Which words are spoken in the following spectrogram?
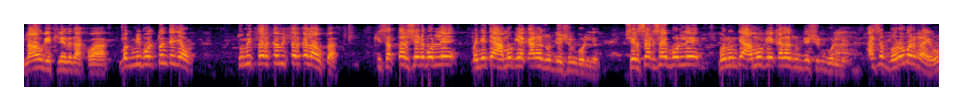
नाव घेतलेलं दाखवा. मग मी बोलतो ना त्याच्यावर. तुम्ही तर्क वितर्क लावता. की सत्तार शेठ बोलले म्हणजे ते अमुक एकालाच उद्देशून बोलले. शिरसाट साहेब बोलले म्हणून ते अमुक एकालाच उद्देशून बोलले. असं बरोबर नाही हो.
